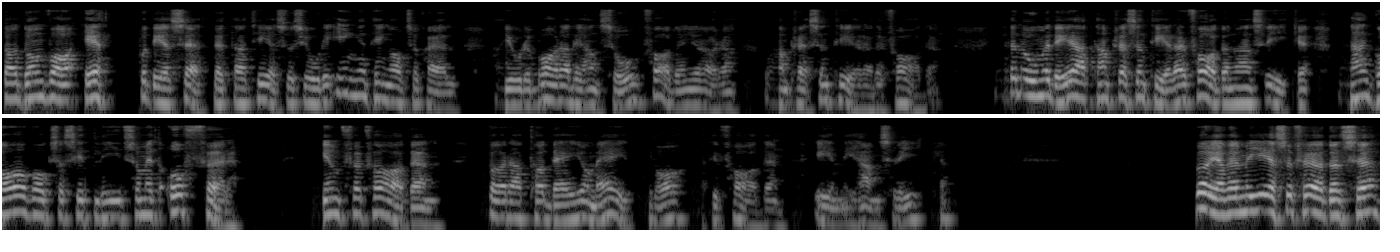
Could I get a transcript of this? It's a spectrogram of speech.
Så de var ett på det sättet att Jesus gjorde ingenting av sig själv. Han gjorde bara det han såg Fadern göra och han presenterade Fadern. Inte nog med det att han presenterar Fadern och hans rike, men han gav också sitt liv som ett offer inför Fadern för att ta dig och mig tillbaka till Fadern in i hans rike. Börjar väl med Jesu födelse.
